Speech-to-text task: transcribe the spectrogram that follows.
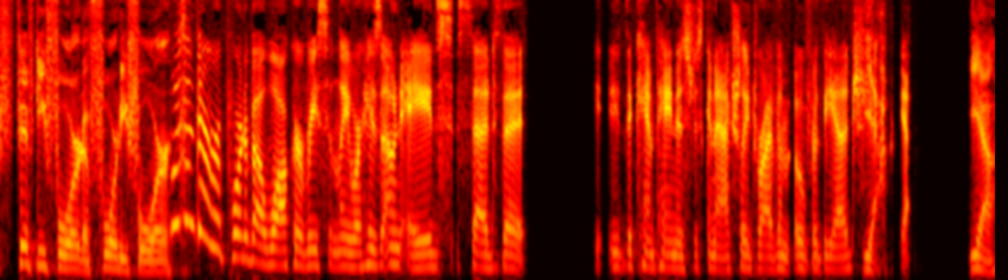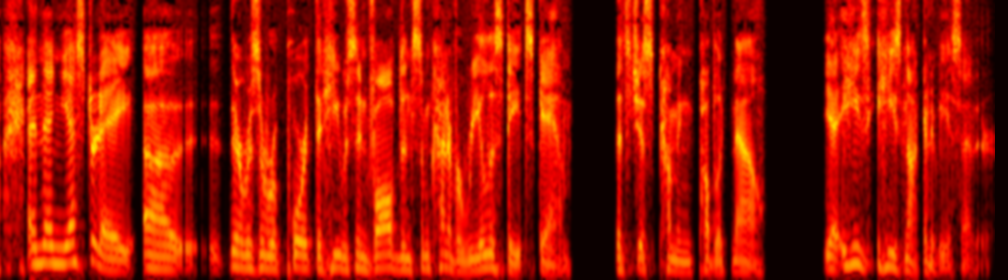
54 to 44. Wasn't there a report about Walker recently where his own aides said that the campaign is just going to actually drive him over the edge? Yeah. Yeah. Yeah. And then yesterday, uh, there was a report that he was involved in some kind of a real estate scam that's just coming public now. Yeah, he's he's not going to be a senator.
